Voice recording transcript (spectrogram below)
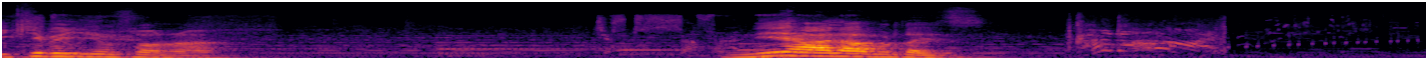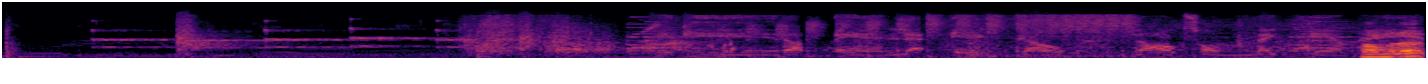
2000 yıl sonra. Niye hala buradayız? Roll.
